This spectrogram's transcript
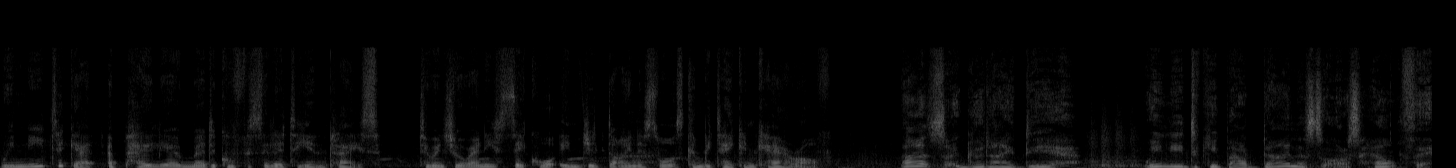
We need to get a paleo medical facility in place to ensure any sick or injured dinosaurs can be taken care of. That's a good idea. We need to keep our dinosaurs healthy.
